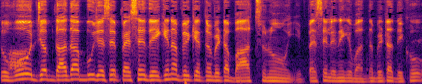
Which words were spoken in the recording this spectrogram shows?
तो वो जब दादा अबू जैसे पैसे दे के ना फिर कहते हो बेटा बात सुनो ये पैसे लेने के बाद ना बेटा देखो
